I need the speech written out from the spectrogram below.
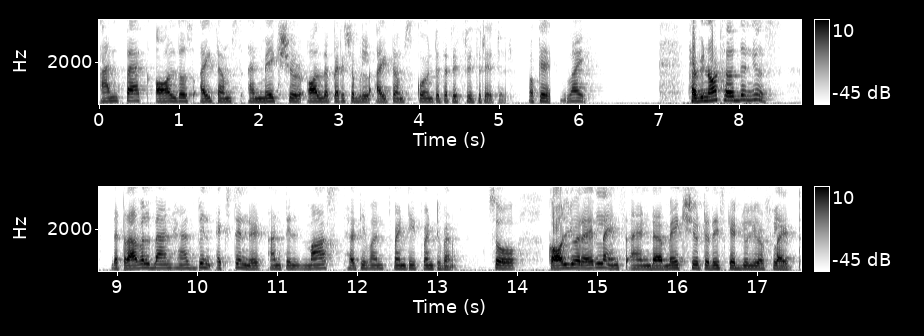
Unpack all those items and make sure all the perishable items go into the refrigerator. Okay, why? Have you not heard the news? The travel ban has been extended until March 31, 2021. So call your airlines and uh, make sure to reschedule your flight.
